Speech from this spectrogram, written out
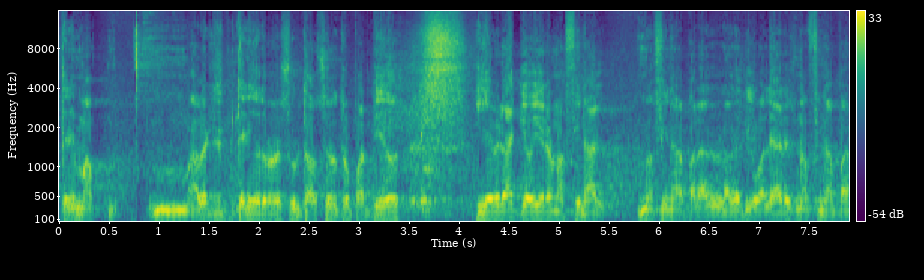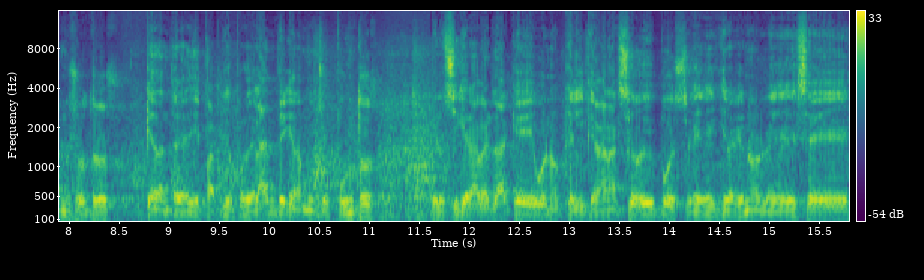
tener más, mm, haber tenido otros resultados en otros partidos. Y es verdad que hoy era una final, una final para el Atlético Baleares, una final para nosotros, quedan todavía 10 partidos por delante, quedan muchos puntos, pero sí que era verdad que bueno que el que ganase hoy, pues eh, quiera que no, ese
